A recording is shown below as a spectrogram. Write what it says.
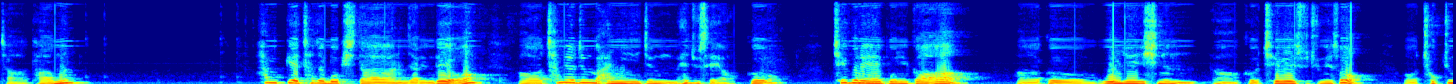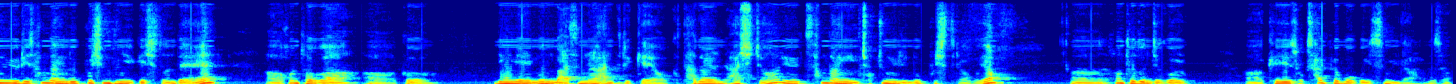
자, 다음은 함께 찾아봅시다 하는 자리인데요. 어, 참여 좀 많이 좀 해주세요. 그 최근에 보니까 어, 그 올리시는 어, 그 제외수 중에서 어, 적중률이 상당히 높으신 분이 계시던데 어, 헌터가 어, 그 닉네임은 말씀을 안 드릴게요. 다들 아시죠? 상당히 적중률이 높으시더라고요. 어, 헌터도 이제 그걸 어, 계속 살펴보고 있습니다. 그래서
